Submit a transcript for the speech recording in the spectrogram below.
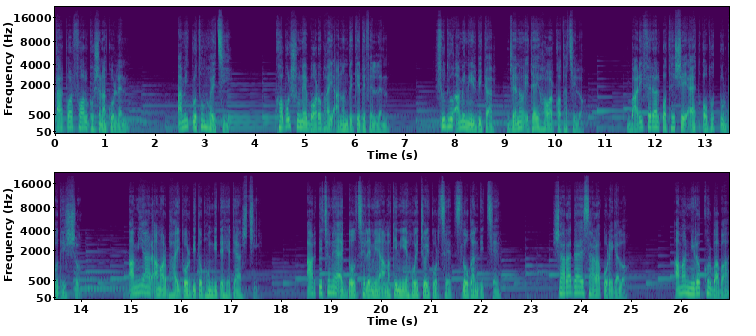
তারপর ফল ঘোষণা করলেন, আমি প্রথম হয়েছি। খবর শুনে বড় ভাই আনন্দে কেঁদে ফেললেন। শুধু আমি নির্বিকার। যেন এটাই হওয়ার কথা ছিল। বাড়ি ফেরার পথে সে এক অভূতপূর্ব দৃশ্য। আমি আর আমার ভাই গর্বিত ভঙ্গিতে হেঁটে আসছি। আর পেছনে এক একদল ছেলে মেয়ে আমাকে নিয়ে হইচই করছে, স্লোগান দিচ্ছে। সারা গায়ে সারা পড়ে গেল। আমার নিরক্ষর বাবা,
